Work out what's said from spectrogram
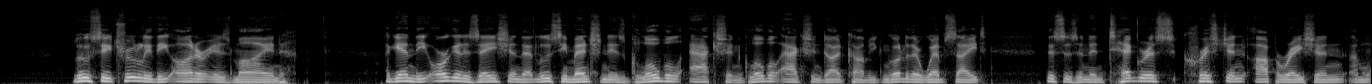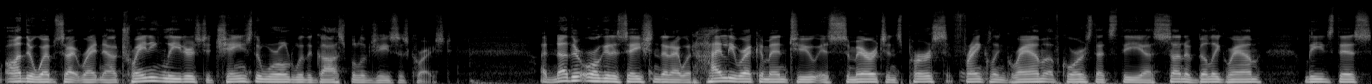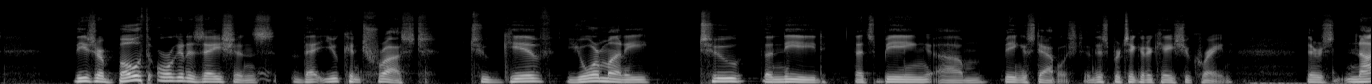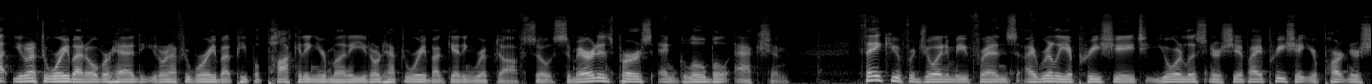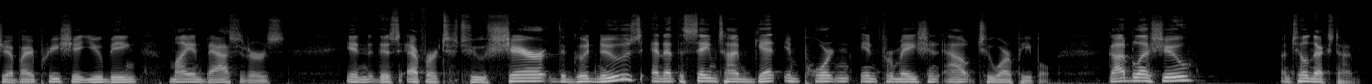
Lucy, truly the honor is mine. Again, the organization that Lucy mentioned is Global Action, globalaction.com. You can go to their website this is an Integris Christian operation. I'm on their website right now, training leaders to change the world with the gospel of Jesus Christ. Another organization that I would highly recommend to you is Samaritan's Purse. Franklin Graham, of course, that's the uh, son of Billy Graham, leads this. These are both organizations that you can trust to give your money to the need that's being um, being established. In this particular case, Ukraine. There's not, you don't have to worry about overhead. You don't have to worry about people pocketing your money. You don't have to worry about getting ripped off. So, Samaritan's Purse and Global Action. Thank you for joining me, friends. I really appreciate your listenership. I appreciate your partnership. I appreciate you being my ambassadors in this effort to share the good news and at the same time get important information out to our people. God bless you. Until next time.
